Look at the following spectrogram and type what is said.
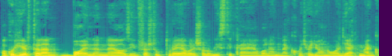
akkor hirtelen baj lenne az infrastruktúrájával és a logisztikájával ennek, hogy hogyan oldják meg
